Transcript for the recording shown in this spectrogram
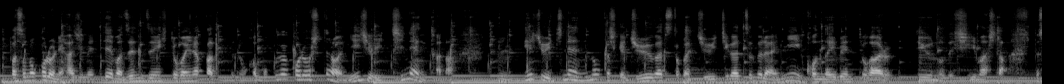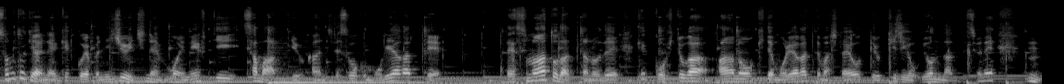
やっぱその頃に始めて、まあ、全然人がいなかったのか、僕がこれを知ったのは21年かな。うん、21年の確か10月とか11月ぐらいにこんなイベントがあるっていうので知りました。その時はね、結構やっぱ21年も NFT サマーっていう感じですごく盛り上がって、でその後だったので、結構人があの来て盛り上がってましたよっていう記事を読んだんですよね。うん。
